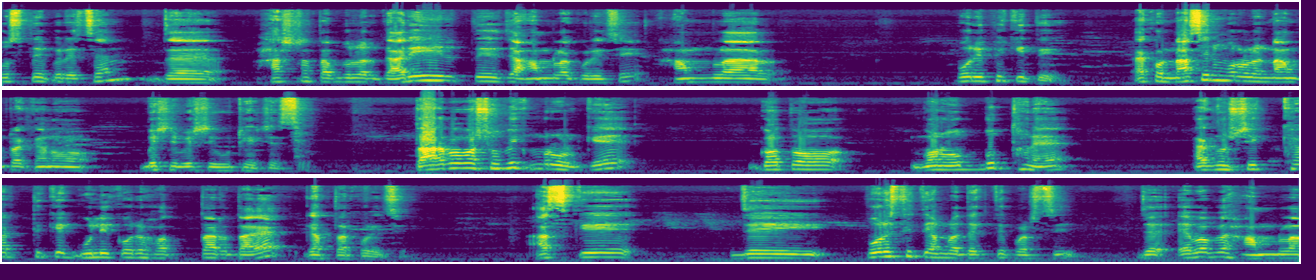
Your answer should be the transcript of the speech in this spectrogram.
বুঝতে পেরেছেন যে হাসনাত আবদুল্লার গাড়িতে যে হামলা করেছে, হামলার পরিপ্রেক্ষিতে এখন নাসির মোরলের নামটা কেন বেশি বেশি উঠে এসেছে। তার বাবা শফিক মোরলকে গত গণ অভ্যুত্থানে একজন শিক্ষার্থীকে গুলি করে হত্যার দায়ে গ্রেপ্তার করেছে। আজকে যে পরিস্থিতি আমরা দেখতে পাচ্ছি যে এভাবে হামলা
